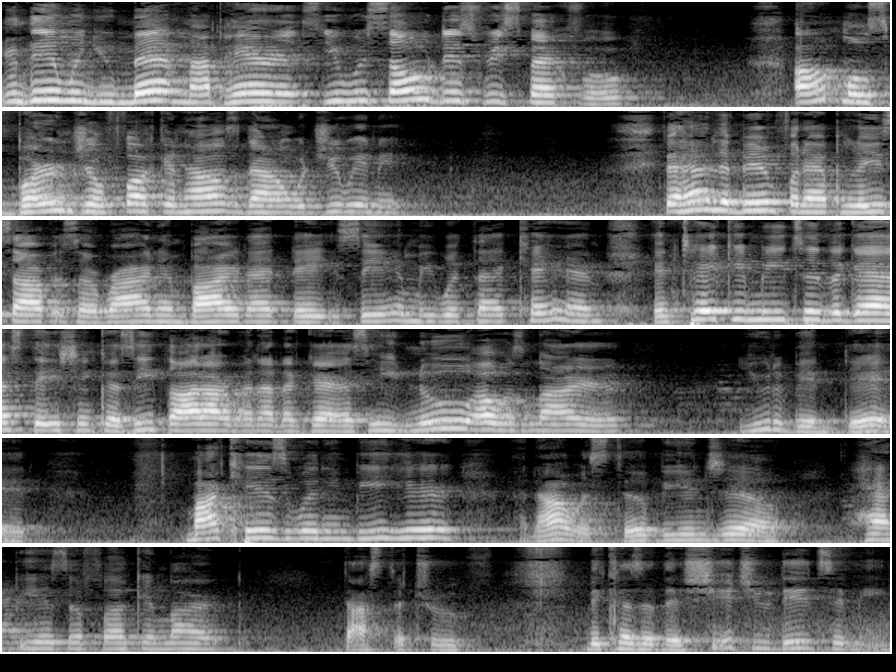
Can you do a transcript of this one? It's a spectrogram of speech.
And then when you met my parents, you were so disrespectful. I almost burned your fucking house down with you in it. If it hadn't been for that police officer riding by that day, seeing me with that can and taking me to the gas station because he thought I ran out of gas, he knew I was lying, you'd have been dead. My kids wouldn't be here, and I would still be in jail, happy as a fucking lark. That's the truth. Because of the shit you did to me.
